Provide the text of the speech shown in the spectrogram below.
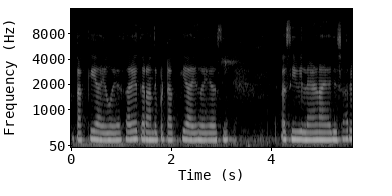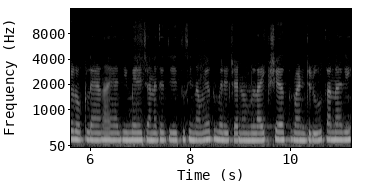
ਪਟਾਕੇ ਆਏ ਹੋਏ ਆ, ਸਾਰੇ ਤਰ੍ਹਾਂ ਦੇ ਪਟਾਕੇ ਆਏ ਹੋਏ ਆ ਅਸੀਂ। ਅਸੀਂ ਵੀ ਲੈਣ ਆਏ ਆ ਜੀ, ਸਾਰੇ ਲੋਕ ਲੈਣ ਆਏ ਆ ਜੀ। ਮੇਰੇ ਚੈਨਲ ਤੇ ਜੇ ਤੁਸੀਂ ਨਵੇਂ ਹੋ ਤਾਂ ਮੇਰੇ ਚੈਨਲ ਨੂੰ ਲਾਈਕ ਸ਼ੇਅਰ ਕਮੈਂਟ ਜ਼ਰੂਰ ਕਰਨਾ ਜੀ।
